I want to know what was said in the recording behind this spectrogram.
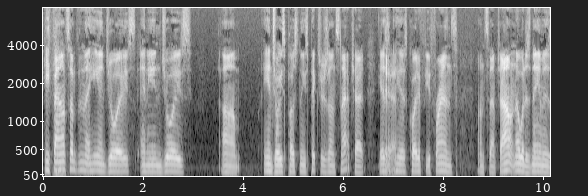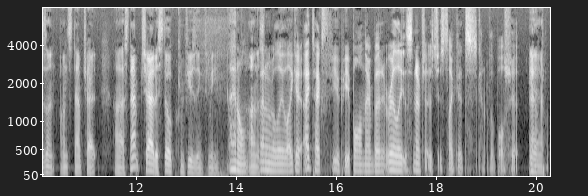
he found something that he enjoys and he enjoys um he enjoys posting these pictures on snapchat he has, Yeah. he has quite a few friends on snapchat i don't know what his name is on, on snapchat uh, snapchat is still confusing to me I don't. Honestly. I don't really like it. I text a few people on there, but it really Snapchat is just like it's kind of a bullshit Yeah. app.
